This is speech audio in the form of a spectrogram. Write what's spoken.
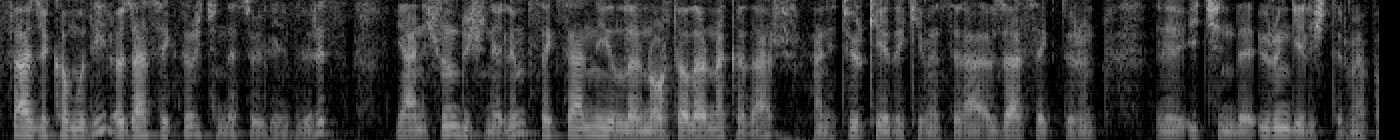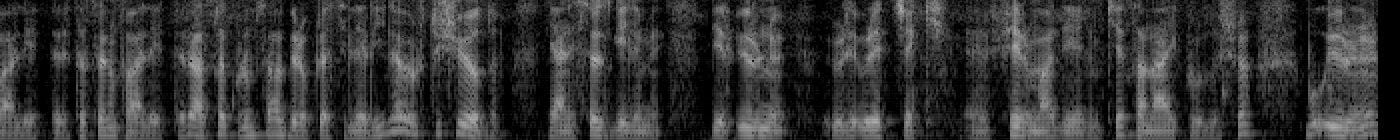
sadece kamu değil özel sektör için de söyleyebiliriz. Yani şunu düşünelim 80'li yılların ortalarına kadar hani Türkiye'deki mesela özel sektörün e, içinde ürün geliştirme faaliyetleri, tasarım faaliyetleri aslında kurumsal bürokrasileriyle örtüşüyordu. Yani söz gelimi bir ürünü üre- üretecek e, firma diyelim ki sanayi kuruluşu bu ürünü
